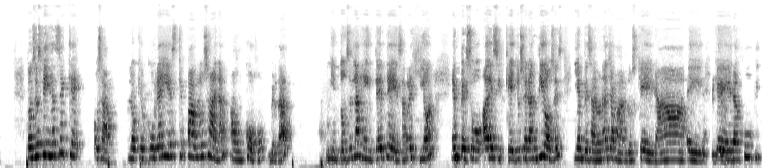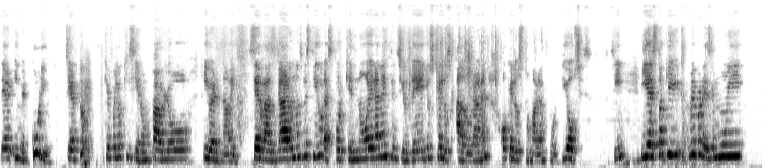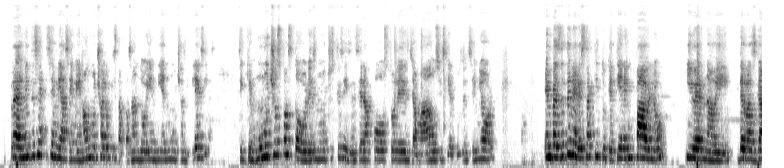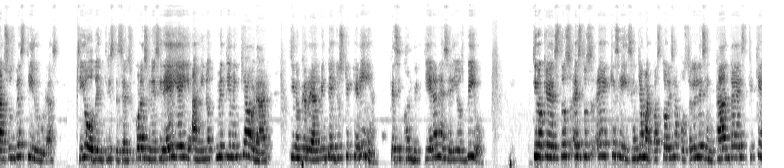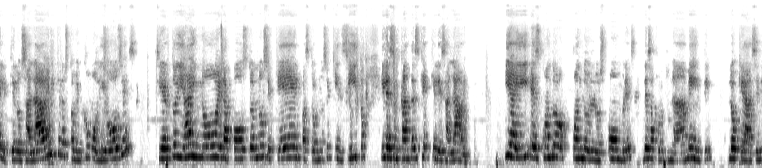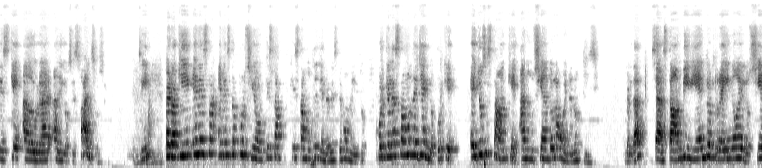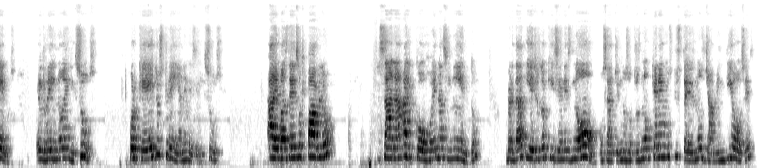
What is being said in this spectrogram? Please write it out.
Entonces, fíjense que, o sea, lo que ocurre ahí es que Pablo sana a un cojo, ¿verdad? Y entonces la gente de esa región empezó a decir que ellos eran dioses y empezaron a llamarlos que, era, eh, que eran Júpiter y Mercurio, ¿cierto? ¿Qué fue lo que hicieron Pablo y Bernabé. Se rasgaron las vestiduras porque no era la intención de ellos que los adoraran o que los tomaran por dioses. ¿sí? Y esto aquí me parece muy, realmente se, me asemeja mucho a lo que está pasando hoy en día en muchas iglesias. Así que muchos pastores, muchos que se dicen ser apóstoles, llamados y siervos del Señor, en vez de tener esta actitud que tienen Pablo y Bernabé de rasgar sus vestiduras, o de entristecer su corazón y decir, hey, hey, a mí no me tienen que adorar, sino que realmente ellos que querían, que se convirtieran a ese Dios vivo. Sino que estos, estos eh, que se dicen llamar pastores y apóstoles les encanta es que, que, que los alaben y que los tomen como dioses, ¿cierto? Y, ay, no, el apóstol no sé qué, el pastor no sé quiéncito, y les encanta es que, que les alaben. Y ahí es cuando, cuando los hombres, desafortunadamente, lo que hacen es que adorar a dioses falsos. ¿Sí? Pero aquí en esta, en esta porción que, está, que estamos leyendo en este momento, ¿por qué la estamos leyendo? Porque ellos estaban que anunciando la buena noticia, ¿verdad? O sea, estaban viviendo el reino de los cielos, el reino de Jesús, porque ellos creían en ese Jesús. Además de eso, Pablo sana al cojo de nacimiento, ¿verdad? Y ellos lo que dicen es, no, o sea, nosotros no queremos que ustedes nos llamen dioses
